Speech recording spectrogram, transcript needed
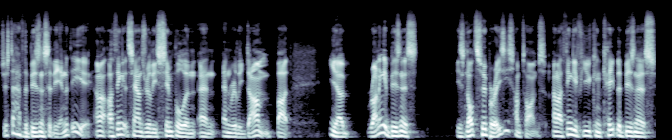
just to have the business at the end of the year. And I, I think it sounds really simple and, and and really dumb, but you know, running a business is not super easy sometimes. And I think if you can keep the business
